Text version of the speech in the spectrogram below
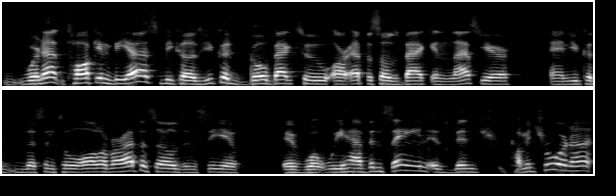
we're not talking BS because you could go back to our episodes back in last year and you could listen to all of our episodes and see if if what we have been saying has been tr- coming true or not.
